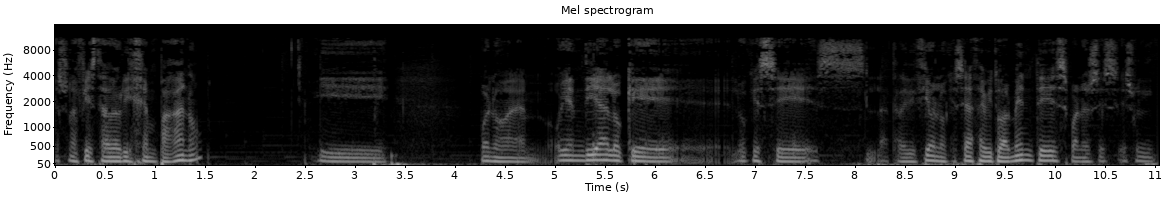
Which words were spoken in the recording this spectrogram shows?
es una fiesta de origen pagano y bueno, em, hoy en día lo que lo que se la tradición, lo que se hace habitualmente es bueno, es, es un,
